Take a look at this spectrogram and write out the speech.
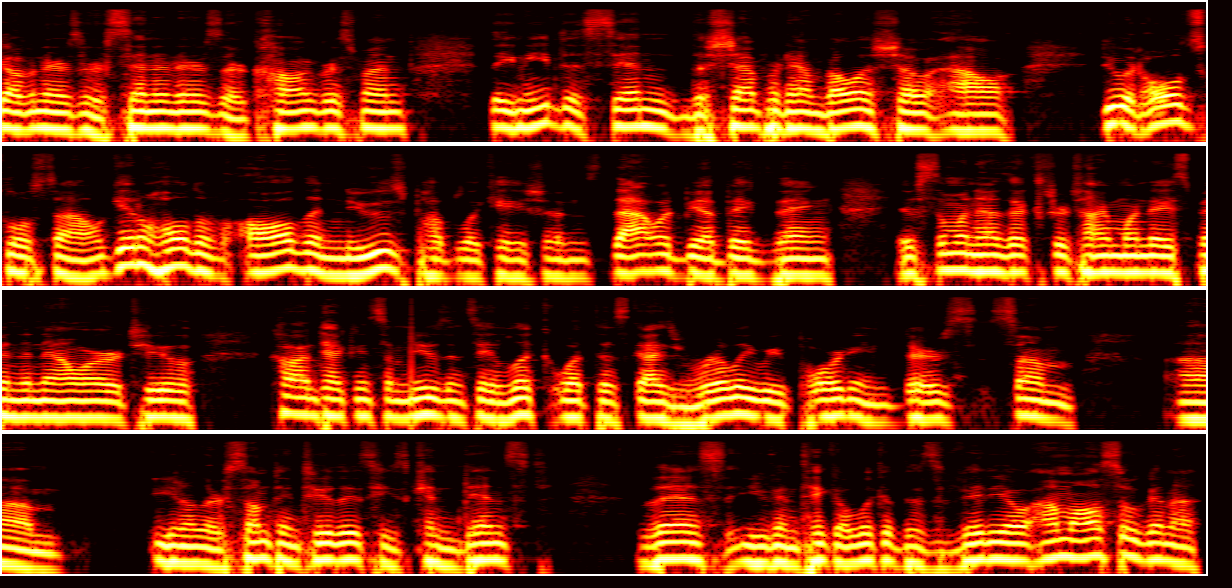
governors or senators, their congressmen. They need to send the Shepard Ambellas show out, do it old school style, get a hold of all the news publications. That would be a big thing. If someone has extra time one day, spend an hour or two contacting some news and say, look what this guy's really reporting. There's some, um, you know, there's something to this. He's condensed this. You can take a look at this video. I'm also going to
